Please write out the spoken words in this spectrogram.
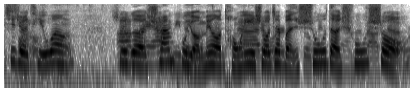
记者提问。这个川普有没有同意说这本书的出售？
